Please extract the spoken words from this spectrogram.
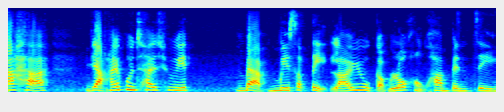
นะคะ อยากให้คุณใช้ชีวิตแบบมีสติแล้วอยู่กับโลกของความเป็นจริง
